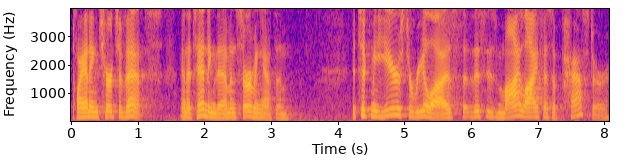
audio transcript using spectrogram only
planning church events, and attending them and serving at them. It took me years to realize that this is my life as a pastor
